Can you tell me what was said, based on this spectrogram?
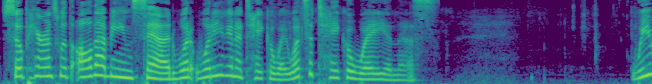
So, parents, with all that being said, what, what are you going to take away? What's a takeaway in this? We,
